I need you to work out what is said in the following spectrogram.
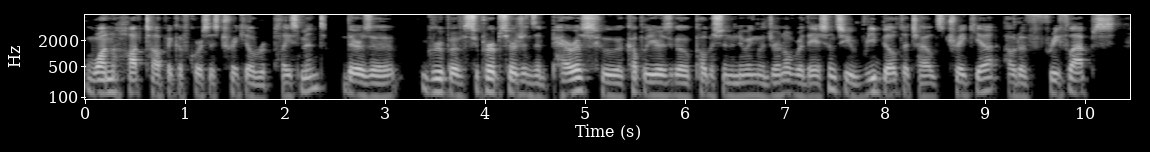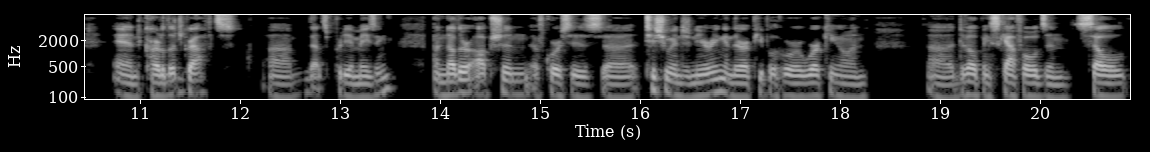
one hot topic, of course, is tracheal replacement. There's a group of superb surgeons in Paris who a couple years ago published in the New England Journal where they essentially rebuilt a child's trachea out of free flaps and cartilage grafts. Um, that's pretty amazing. Another option, of course, is uh, tissue engineering, and there are people who are working on uh, developing scaffolds and cell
